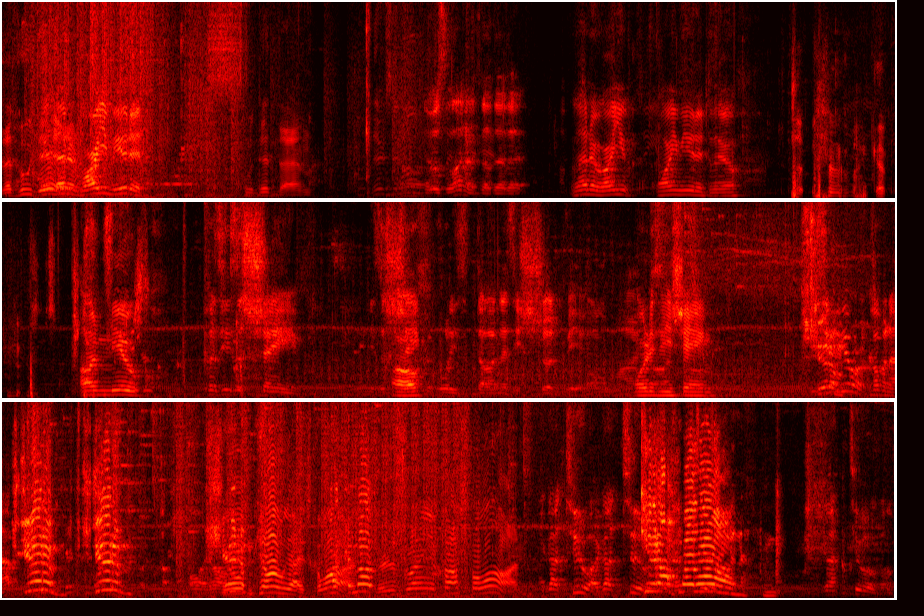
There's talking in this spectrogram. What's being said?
But who Hey, Leonard, why are you muted? Who did that? It was Leonard that did it. Leonard, why are you why are you muted, Leo? Like a- Unmute. Because he's ashamed. He's ashamed Oh. of what he's done as he should be. Oh my. What is he ashamed? Shoot him! You are coming after. Shoot him! Shoot him! Oh, Kill no. him, kill him, guys! Come on! him up. They're just running across the lawn. I got two. I got two. Get I off got my two. lawn! I got two of them.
